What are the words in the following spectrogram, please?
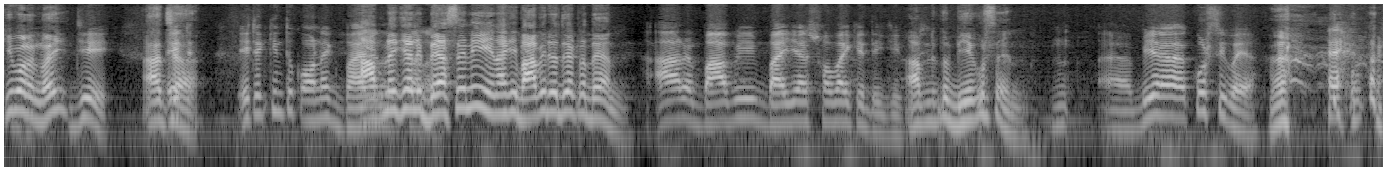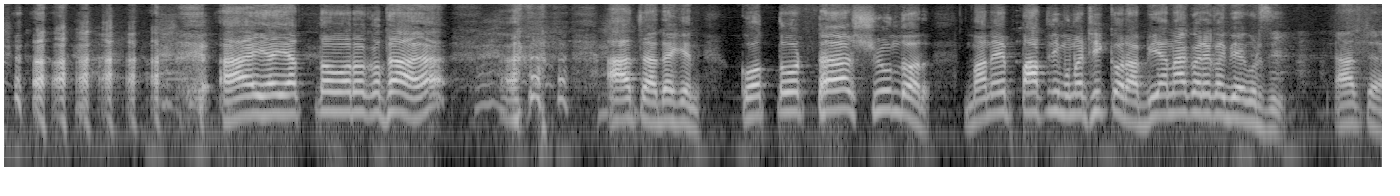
কি বলেন ভাই? জি। আচ্ছা। এটা- এটা কিন্তু অনেক ভাইরাল আপনি খালি বেচেনি নাকি ভাবিরে দু একটা দেন? আর ভাবি ভাইয়া সবাইকে দেখি আপনি তো বিয়ে করছেন? বিয়ে করছি ভাইয়া। আই আই এত বড় কথা হ্যাঁ? আচ্ছা দেখেন। কতটা সুন্দর। মানে পাত্রী মনে ঠিক করা বিয়ে না করে কই বিয়ে করছি? আচ্ছা।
